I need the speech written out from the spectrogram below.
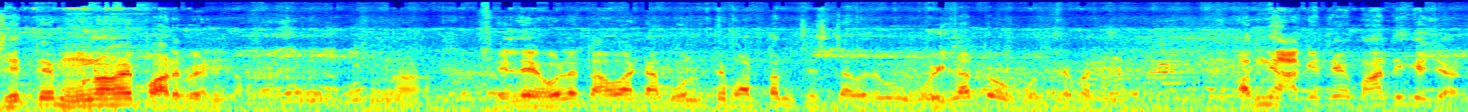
যেতে মনে হয় পারবেন না। না, ছেলে হলে তাও একটা বলতে পারতাম, চেষ্টা করে মহিলা তো বলতে পারি আপনি আগে থেকে বাঁ দিকে যান।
